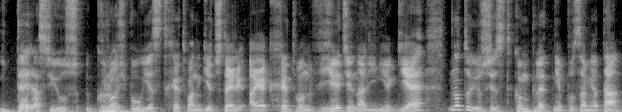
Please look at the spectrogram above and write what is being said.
i teraz już groźbą jest hetman G4, a jak hetman wjedzie na linię G, no to już jest kompletnie pozamiatany.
